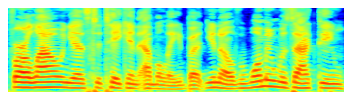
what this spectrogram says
for allowing us to take in Emily. But you know, the woman was acting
